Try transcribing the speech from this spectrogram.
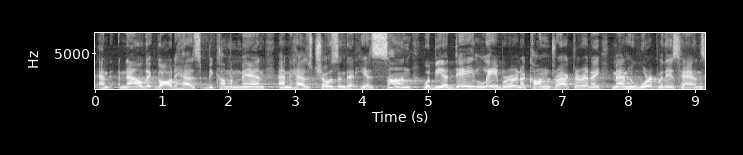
And now that God has become a man and has chosen that his son would be a day laborer and a contractor and a man who worked with his hands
